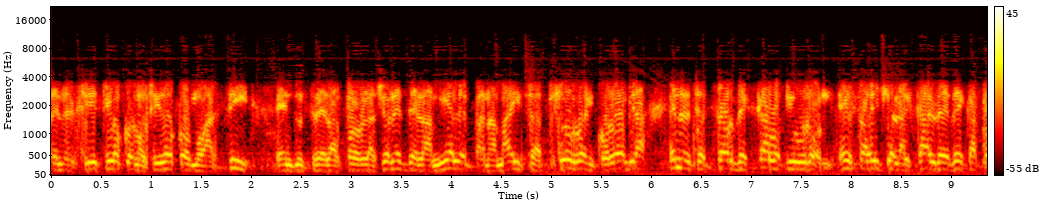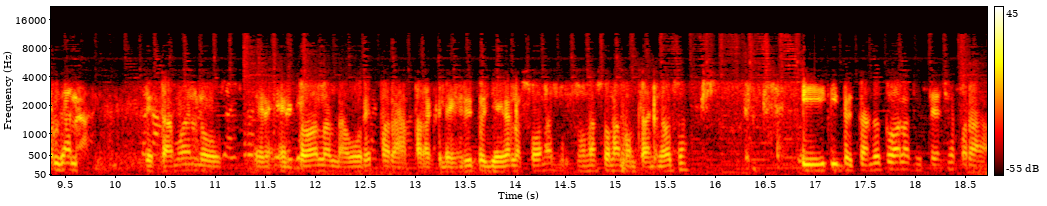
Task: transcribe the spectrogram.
en el sitio conocido como Astí, entre las poblaciones de La Miel en Panamá y Zapsurro en Colombia, en el sector de Cabo Tiburón. Esto ha dicho el alcalde de Caporgana. Estamos en, los, en, todas las labores para, para que el ejército llegue a la zona, es una zona montañosa, y, y, prestando toda la asistencia para,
